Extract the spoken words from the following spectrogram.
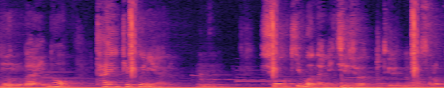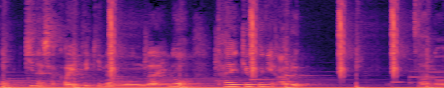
問題の対極にある。小規模な日常っていうのはその大きな社会的な問題の対極にあるあのっ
